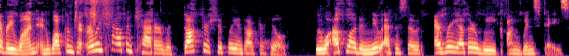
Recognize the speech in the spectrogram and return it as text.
everyone, and welcome to Early Childhood Chatter with Dr. Shipley and Dr. Hild. We will upload a new episode every other week on Wednesdays.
